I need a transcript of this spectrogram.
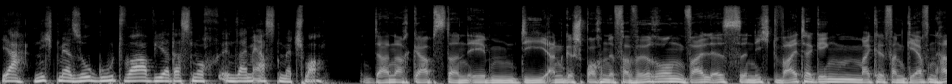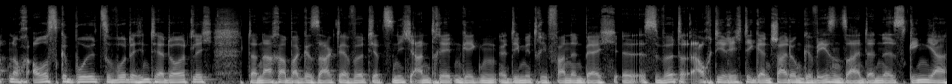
ja nicht mehr so gut war, wie er das noch in seinem ersten Match war. Danach gab es dann eben die angesprochene Verwirrung, weil es nicht weiterging. Michael van Gerven hat noch ausgebullt, so wurde hinterher deutlich. Danach aber gesagt, er wird jetzt nicht antreten gegen äh, Dimitri Vandenberg. Äh, es wird auch die richtige Entscheidung gewesen sein, denn es ging ja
